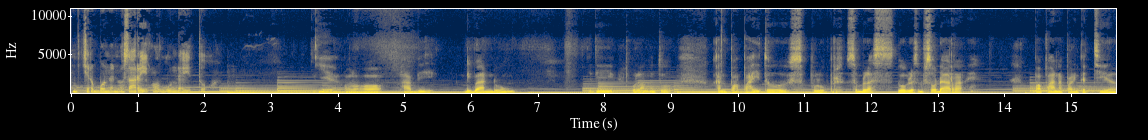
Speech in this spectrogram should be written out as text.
di Cirebon dan Losari kalau bunda itu. Iya kalau Abi di Bandung jadi pulang itu kan papa itu 10 ber, 11 12 bersaudara. Papa anak paling kecil.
